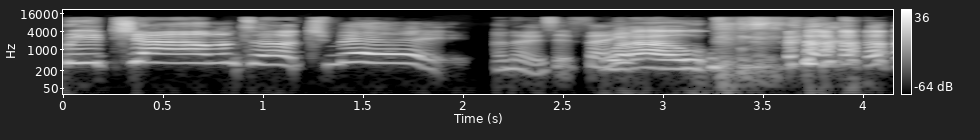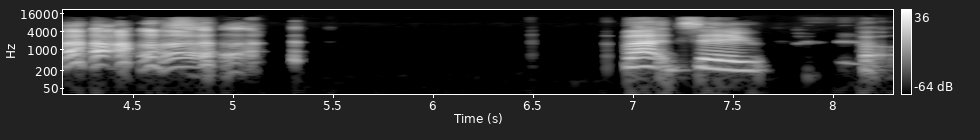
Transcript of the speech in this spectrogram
Reach out and touch me. I know, is it fake? Well, that too, but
